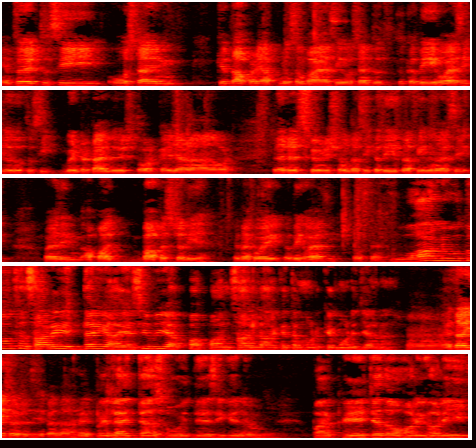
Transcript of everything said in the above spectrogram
ਇਹ ਫਿਰ ਤੁਸੀਂ ਉਸ ਟਾਈਮ ਕਿੱਦਾਂ ਆਪਣੇ ਆਪ ਨੂੰ ਸੰਭਾਇਆ ਸੀ? ਉਸ ਟਾਈਮ ਤੋਂ ਕਦੇ ਹੋਇਆ ਸੀ ਜਦੋਂ ਤੁਸੀਂ ਵਿੰਟਰ ਟਾਈਮ ਦੇ ਵਿੱਚ ਤੁਰ ਕੇ ਜਾਣਾ ਔਰ ਇਹਦਾ ਡਿਸਕ੍ਰਿਮੀਨੇਸ਼ਨ ਹੁੰਦਾ ਸੀ ਕਦੇ ਇਦਾਂ ਫੀਲਿੰਗ ਹੋਇਆ ਸੀ ਹੋਇਆ ਸੀ ਆਪਾਂ ਵਾਪਸ ਚਲੀਏ। ਇਹਦਾ ਕੋਈ ਕਦੇ ਹੋਇਆ ਸੀ ਉਸ ਟਾਈਮ ਵਾਲ ਉਦੋਂ ਤਾਂ ਸਾਰੇ ਇਦਾਂ ਹੀ ਆਏ ਸੀ ਵੀ ਆਪਾਂ 5 ਸਾਲ ਲਾ ਕੇ ਤਾਂ ਮੁੜ ਕੇ ਮੁੜ ਜਾਣਾ। ਹਾਂ ਇਦਾਂ ਹੀ ਸੋਚਦੇ ਸੀ ਪਹਿਲਾਂ। ਪਹਿਲਾਂ ਇਦਾਂ ਸੋਚਦੇ ਸੀਗੇ ਲੋਕ। ਪਰ ਫੇਰ ਜਦੋਂ ਹੌਲੀ ਹੌਲੀ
